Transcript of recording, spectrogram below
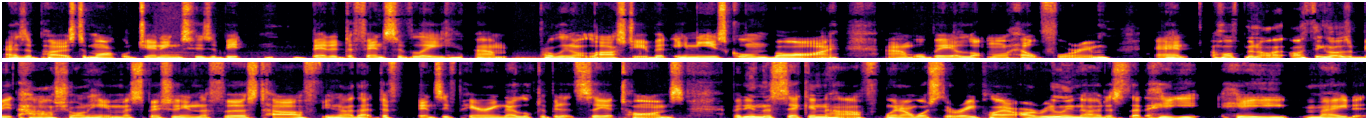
as opposed to Michael Jennings, who's a bit better defensively, um, probably not last year, but in years gone by, um, will be a lot more help for him. And Hoffman, I, I think I was a bit harsh on him, especially in the first half. You know, that defensive pairing, they looked a bit at sea at times. But in the second half, when I watched the replay, I really noticed that he he made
